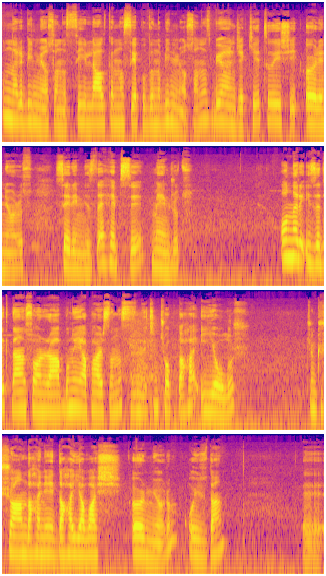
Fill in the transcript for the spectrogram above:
Bunları bilmiyorsanız, sihirli halka nasıl yapıldığını bilmiyorsanız bir önceki tığ işi öğreniyoruz serimizde hepsi mevcut. Onları izledikten sonra bunu yaparsanız sizin için çok daha iyi olur. Çünkü şu anda hani daha yavaş örmüyorum. O yüzden e,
